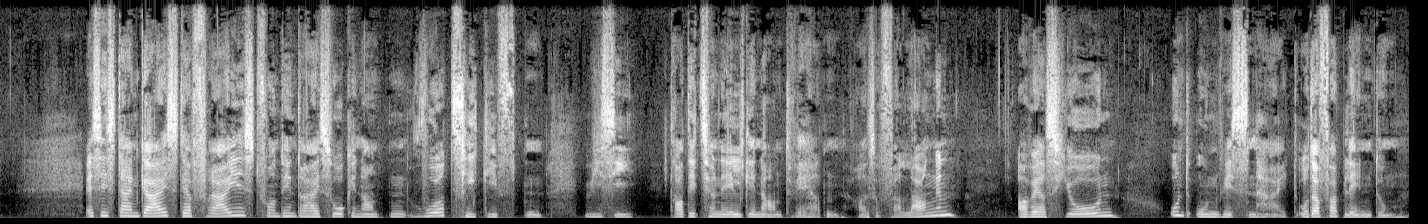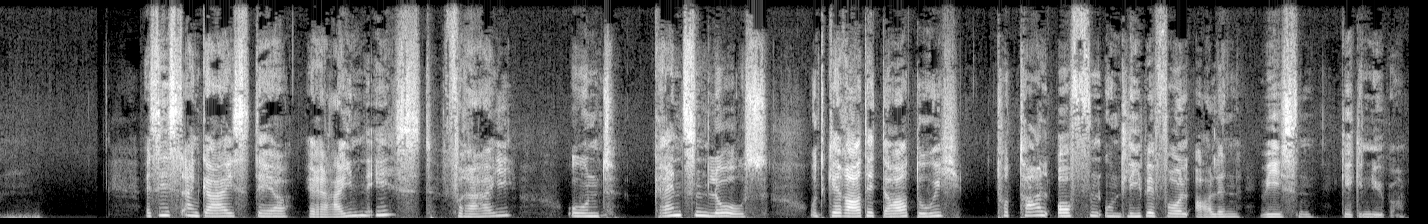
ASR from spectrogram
Es ist ein Geist, der frei ist von den drei sogenannten Wurzelgiften, wie sie traditionell genannt werden, also Verlangen, Aversion und Unwissenheit oder Verblendung. Es ist ein Geist, der rein ist, frei und grenzenlos und gerade dadurch total offen und liebevoll allen Wesen gegenüber.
